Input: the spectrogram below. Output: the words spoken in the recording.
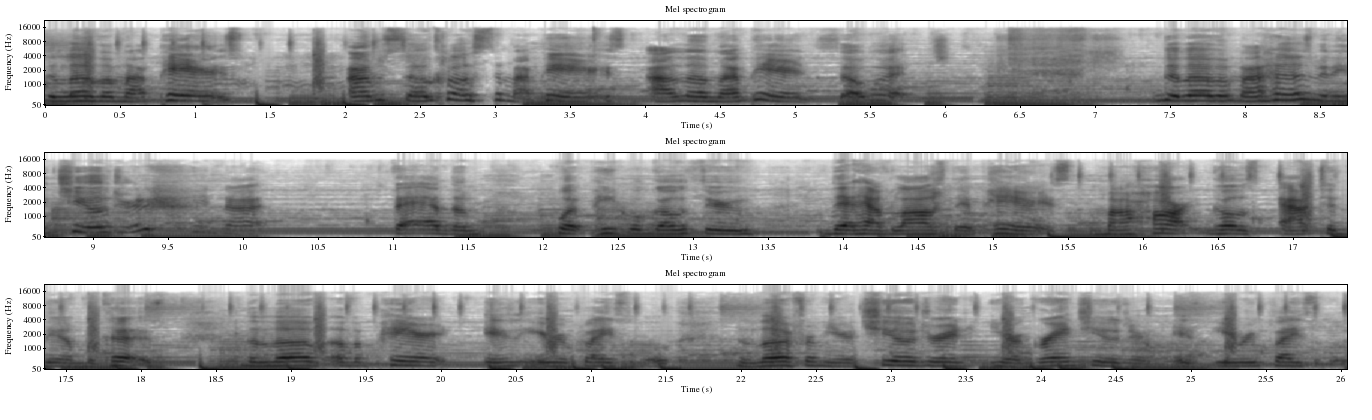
The love of my parents. I'm so close to my parents. I love my parents so much the love of my husband and children cannot fathom what people go through that have lost their parents. My heart goes out to them because the love of a parent is irreplaceable. The love from your children, your grandchildren is irreplaceable.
